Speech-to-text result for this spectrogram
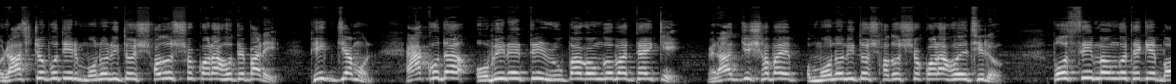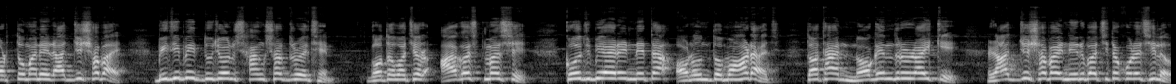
রাষ্ট্রপতির মনোনীত সদস্য করা হতে পারে। ঠিক যেমন, একদা অভিনেত্রী রূপা গঙ্গোপাধ্যায়কে রাজ্যসভায় মনোনীত সদস্য করা হয়েছিল। পশ্চিমবঙ্গ থেকে বর্তমানে রাজ্যসভায় বিজেপির দুজন সাংসদ রয়েছেন। গত বছর আগস্ট মাসে কোচবিহারের নেতা অনন্ত মহারাজ তথা নগেন্দ্র রায়কে রাজ্যসভায় নির্বাচিত করেছিল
